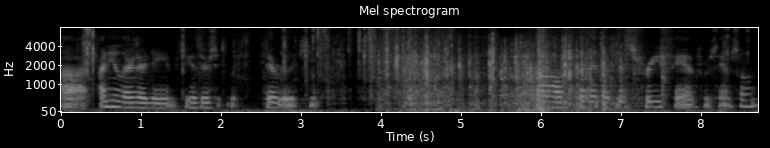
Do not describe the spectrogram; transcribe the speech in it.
Uh, I need to learn their names because they're they're really cute. Um, and then this free fan from Samsung.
